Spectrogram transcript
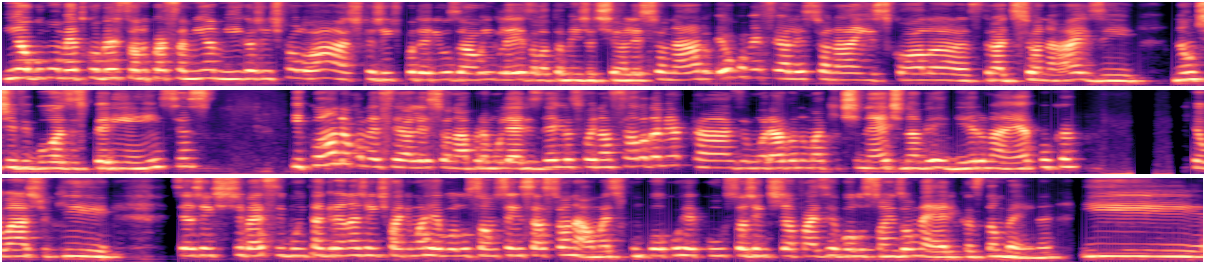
Em algum momento, conversando com essa minha amiga, a gente falou: ah, acho que a gente poderia usar o inglês. Ela também já tinha lecionado. Eu comecei a lecionar em escolas tradicionais e não tive boas experiências. E quando eu comecei a lecionar para mulheres negras, foi na sala da minha casa. Eu morava numa kitnet na Vergueiro na época. Eu acho que se a gente tivesse muita grana, a gente faria uma revolução sensacional, mas com pouco recurso a gente já faz revoluções homéricas também, né? E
